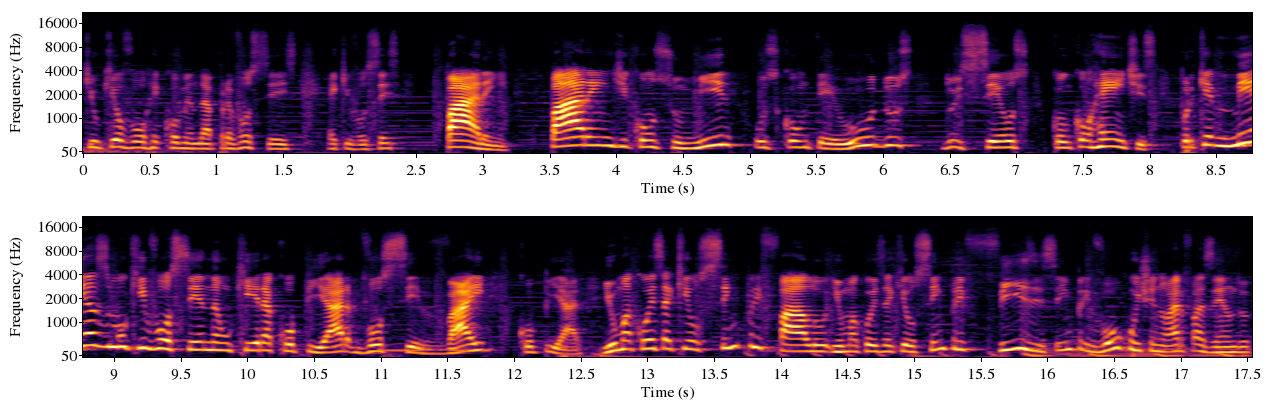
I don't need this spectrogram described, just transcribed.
que o que eu vou recomendar para vocês é que vocês parem parem de consumir os conteúdos dos seus concorrentes, porque mesmo que você não queira copiar, você vai copiar. E uma coisa que eu sempre falo e uma coisa que eu sempre fiz e sempre vou continuar fazendo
